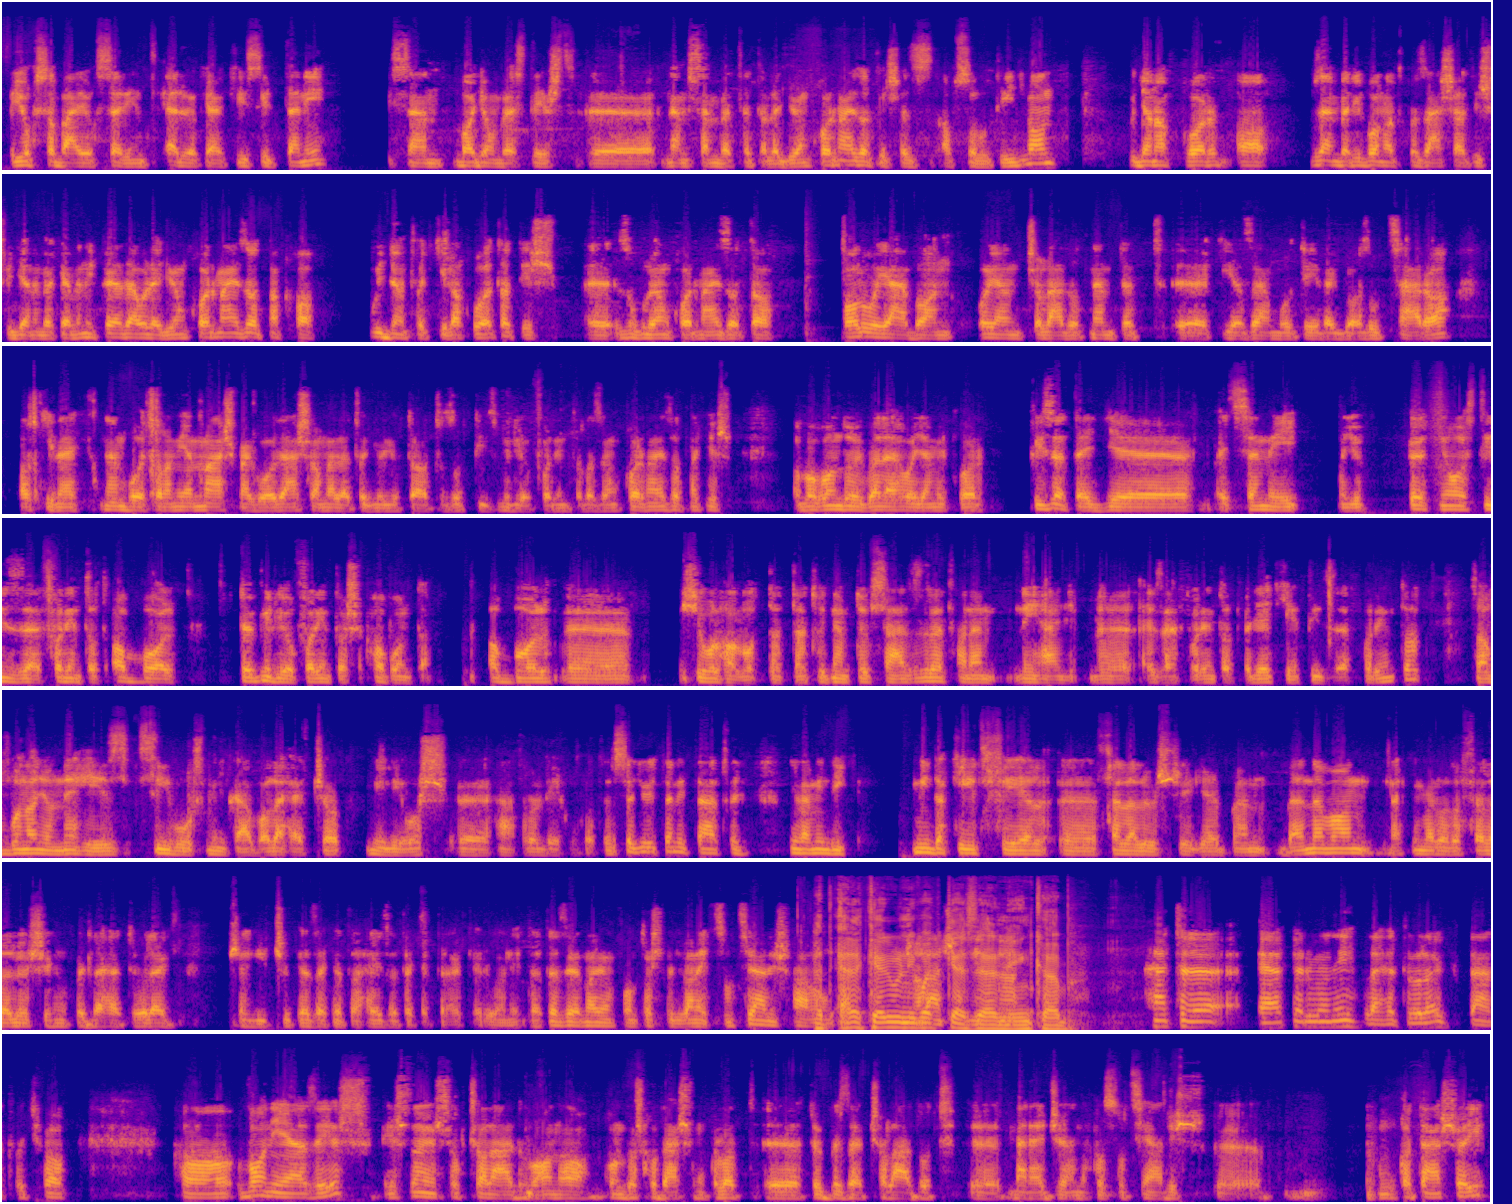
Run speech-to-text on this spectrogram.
a jogszabályok szerint elő kell készíteni, hiszen vagyonvesztést nem szenvedhet el egy önkormányzat, és ez abszolút így van. Ugyanakkor az emberi vonatkozását is figyelembe kell venni. Például egy önkormányzatnak, ha úgy dönt, hogy kilakoltat, és Zugló önkormányzata valójában olyan családot nem tett ki az elmúlt években az utcára, akinek nem volt valamilyen más megoldása mellett, hogy mondjuk tartozott 10 millió forinttal az önkormányzatnak, és abba gondolj bele, hogy amikor fizet egy, egy személy mondjuk 5-8-10 ezer forintot, abból több millió forintos havonta, abból és jól hallottad, tehát hogy nem több százezeret, hanem néhány ezer forintot, vagy egy-két tízezer forintot. Szóval abból nagyon nehéz, szívós munkával lehet csak milliós hátralékokat összegyűjteni, tehát hogy nyilván mindig mind a két fél felelőssége ebben benne van, nekünk meg az a felelősségünk, hogy lehetőleg segítsük ezeket a helyzeteket elkerülni. Tehát ezért nagyon fontos, hogy van egy szociális háló. Hát elkerülni vagy kezelni inkább? Hát elkerülni lehetőleg, tehát hogyha ha van jelzés, és nagyon sok család van a gondoskodásunk alatt, több ezer családot menedzselnek a szociális munkatársai,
